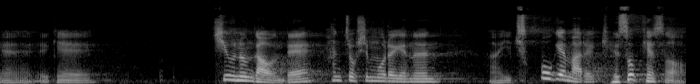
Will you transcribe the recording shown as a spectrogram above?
예, 이렇게 키우는 가운데 한쪽 식물에게는 아, 이 축복의 말을 계속해서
